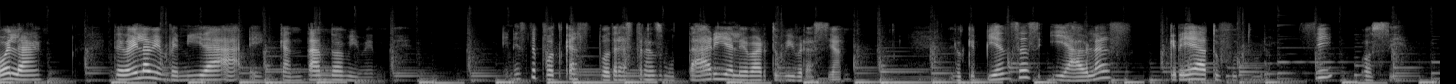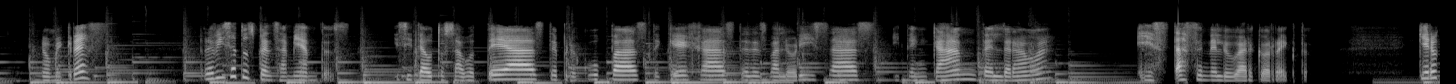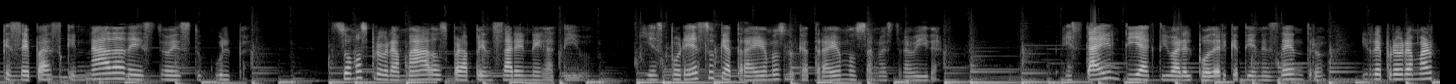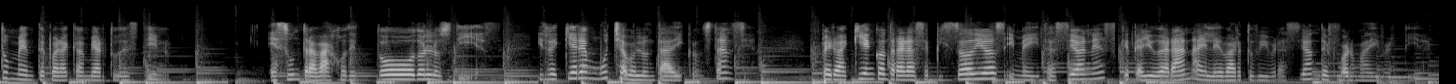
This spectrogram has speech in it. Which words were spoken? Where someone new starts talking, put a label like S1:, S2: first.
S1: Hola, te doy la bienvenida a Encantando a mi mente. En este podcast podrás transmutar y elevar tu vibración. Lo que piensas y hablas crea tu futuro, sí o sí. ¿No me crees? Revisa tus pensamientos y si te autosaboteas, te preocupas, te quejas, te desvalorizas y te encanta el drama, estás en el lugar correcto. Quiero que sepas que nada de esto es tu culpa. Somos programados para pensar en negativo y es por eso que atraemos lo que atraemos a nuestra vida. Está en ti activar el poder que tienes dentro y reprogramar tu mente para cambiar tu destino. Es un trabajo de todos los días y requiere mucha voluntad y constancia. Pero aquí encontrarás episodios y meditaciones que te ayudarán a elevar tu vibración de forma divertida.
